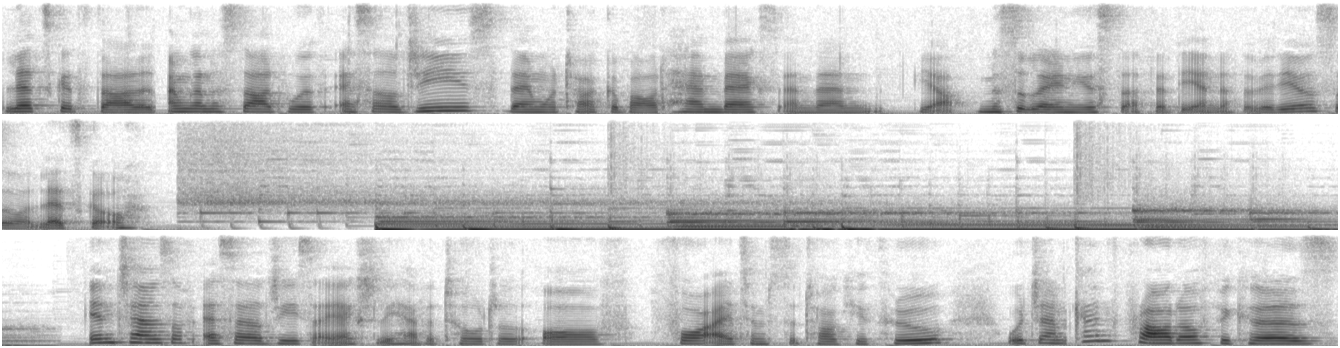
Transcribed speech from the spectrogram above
let's get started. I'm going to start with SLGs, then we'll talk about handbags and then, yeah, miscellaneous stuff at the end of the video. So let's go. In terms of SLGs, I actually have a total of four items to talk you through, which I'm kind of proud of because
